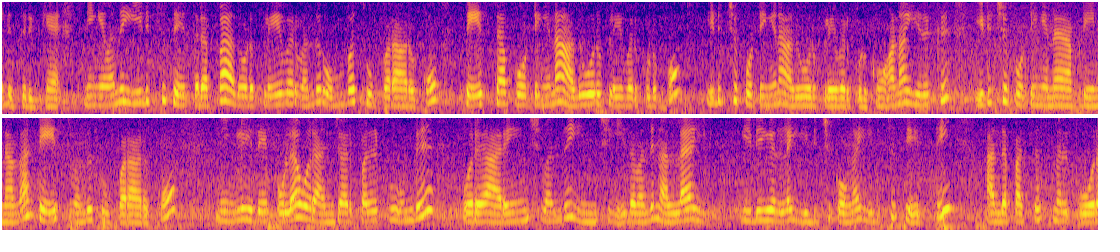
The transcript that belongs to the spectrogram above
எடுத்திருக்கேன். நீங்கள் வந்து இடித்து சேர்த்துறப்ப அதோட ஃப்ளேவர் வந்து ரொம்ப சூப்பராக இருக்கும். பேஸ்ட்டாக போட்டிங்கன்னா அது ஒரு ஃப்ளேவர் கொடுக்கும். இடித்து போட்டிங்கன்னா அது ஒரு ஃப்ளேவர் கொடுக்கும். ஆனால் இதுக்கு இடித்து போட்டிங்கன்னா அப்படின்னா தான் டேஸ்ட் வந்து சூப்பராக இருக்கும். நீங்களும் இதே போல் ஒரு அஞ்சாறு பல் பூண்டு ஒரு அரை இன்ச் வந்து இஞ்சி இதை வந்து நல்லா இடிகளில் இடிச்சுக்கோங்க. இடித்து சேர்த்து அந்த பச்சை ஸ்மெல் போகிற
